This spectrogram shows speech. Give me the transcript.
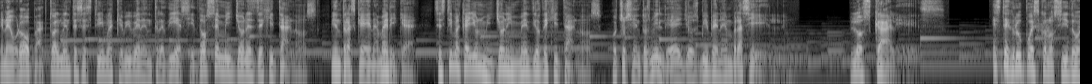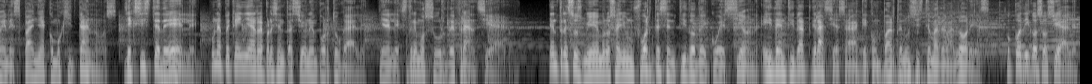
En Europa actualmente se estima que viven entre 10 y 12 millones de gitanos, mientras que en América se estima que hay un millón y medio de gitanos, 800 mil de ellos viven en Brasil. Los Cales. Este grupo es conocido en España como gitanos y existe de él una pequeña representación en Portugal y en el extremo sur de Francia. Entre sus miembros hay un fuerte sentido de cohesión e identidad gracias a que comparten un sistema de valores o código social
